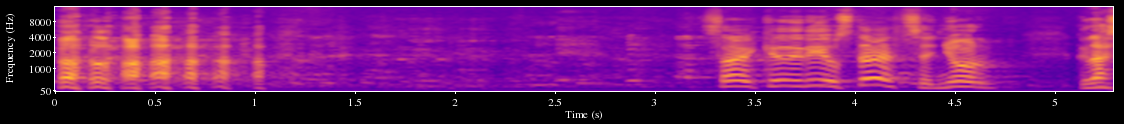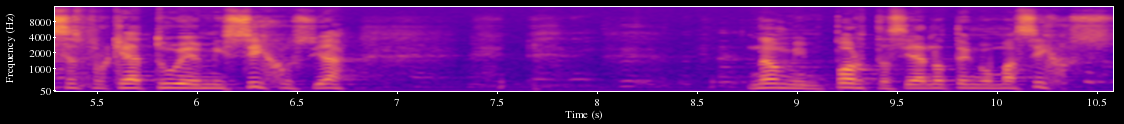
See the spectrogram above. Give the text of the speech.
¿Sabe qué diría usted? Señor, gracias porque ya tuve mis hijos, ya. No me importa si ya no tengo más hijos.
